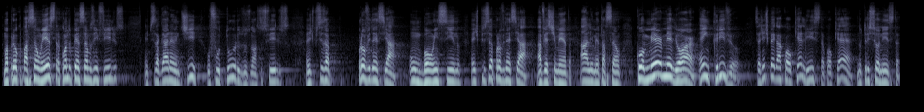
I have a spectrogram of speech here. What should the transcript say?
uma preocupação extra quando pensamos em filhos. A gente precisa garantir o futuro dos nossos filhos. A gente precisa providenciar um bom ensino, a gente precisa providenciar a vestimenta, a alimentação, comer melhor. É incrível. Se a gente pegar qualquer lista, qualquer nutricionista,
